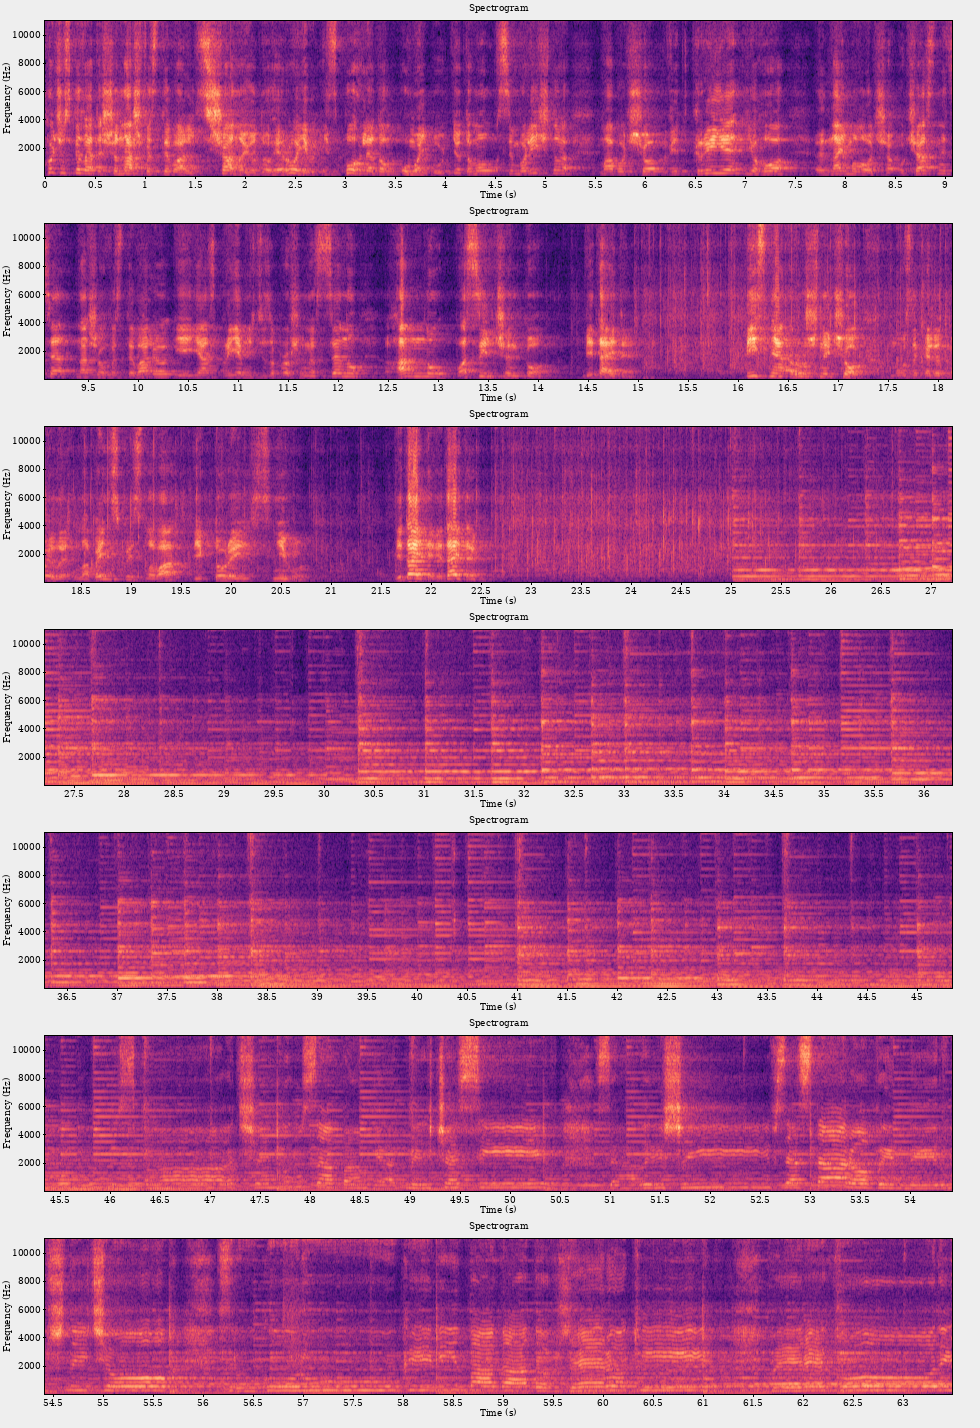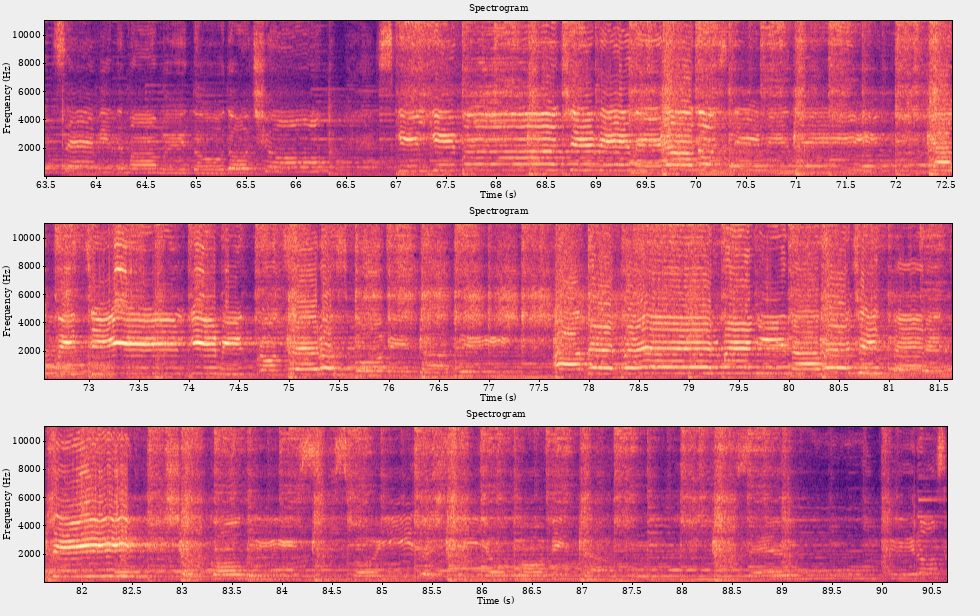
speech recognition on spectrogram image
Хочу сказати, що наш фестиваль з шаною до героїв і з поглядом у майбутнє. Тому символічно, мабуть, що відкриє його е, наймолодша учасниця нашого фестивалю. І я з приємністю запрошую на сцену Ганну Васильченко. Вітайте! Пісня Рушничок. Музика Людмили Лабенської, слова Вікторії Снігур. Вітайте, вітайте! Запам'ятних часів. Залишився старовинний рушничок, з рук у руки він багато вже років, переходить це від мами до дочок,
